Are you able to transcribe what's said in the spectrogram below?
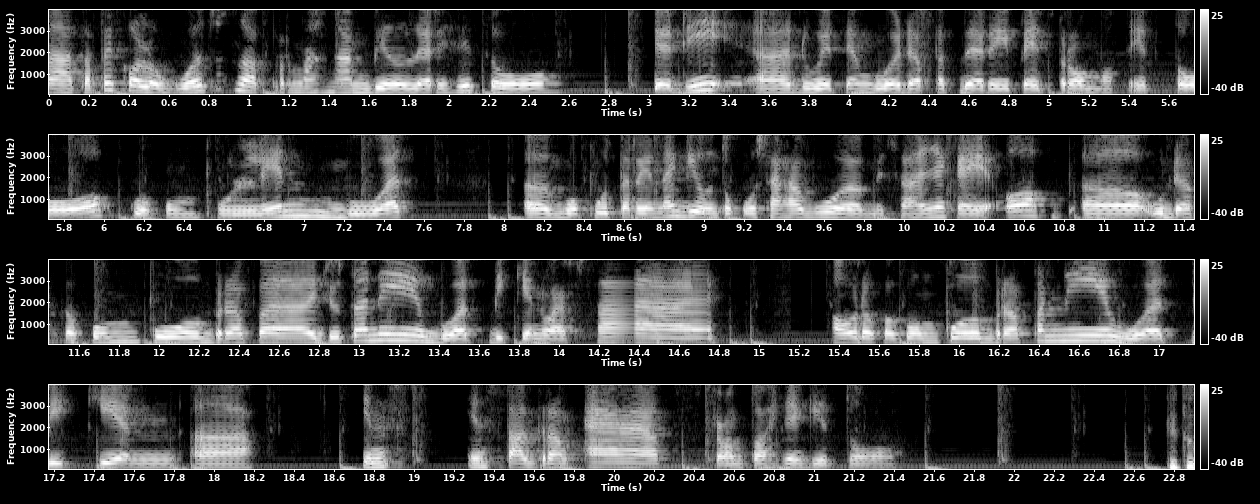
Nah tapi kalau gue tuh nggak pernah ngambil dari situ. Jadi uh, duit yang gue dapat dari paid promote itu gue kumpulin buat uh, eh, gue puterin lagi untuk usaha gue misalnya kayak oh uh, udah kekumpul berapa juta nih buat bikin website. Oh udah kekumpul berapa nih buat bikin uh, in Instagram ads contohnya gitu. Itu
